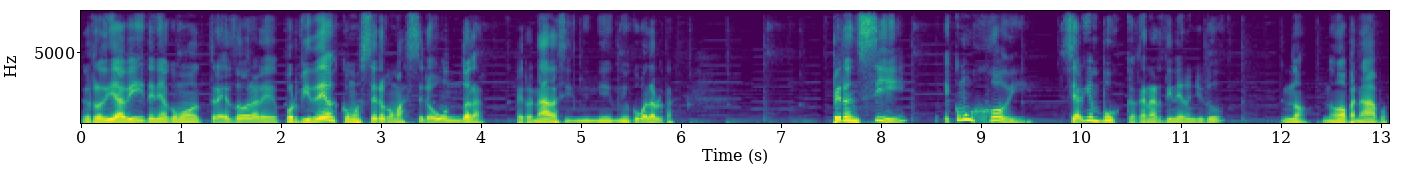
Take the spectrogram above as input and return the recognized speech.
el otro día vi, tenía como 3 dólares por video, es como 0,01 dólar. Pero nada, ni, ni ocupo la plata. Pero en sí, es como un hobby. Si alguien busca ganar dinero en YouTube, no, no, para nada.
